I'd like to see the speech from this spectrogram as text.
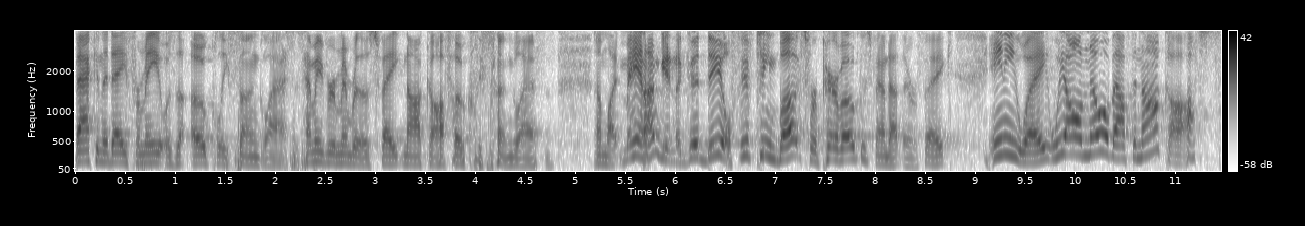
Back in the day, for me, it was the Oakley sunglasses. How many of you remember those fake knockoff Oakley sunglasses? I'm like, man, I'm getting a good deal. 15 bucks for a pair of Oakleys. Found out they were fake. Anyway, we all know about the knockoffs.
